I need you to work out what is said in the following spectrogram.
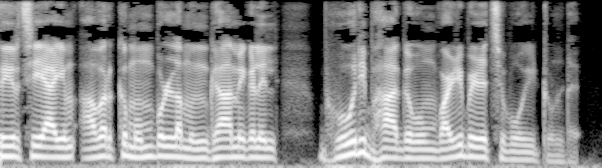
തീർച്ചയായും അവർക്ക് മുമ്പുള്ള മുൻഗാമികളിൽ ഭൂരിഭാഗവും വഴിപിഴച്ചു പോയിട്ടുണ്ട്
